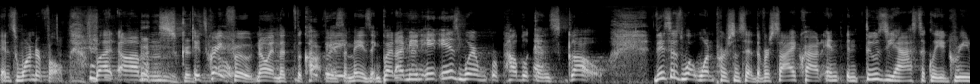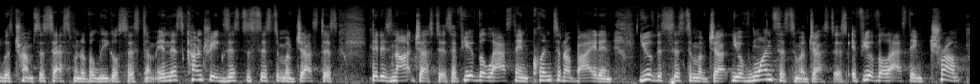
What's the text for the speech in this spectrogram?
and it's wonderful. But um, it's, it's great know. food. No, and the, the coffee is amazing. But I mean, it is where Republicans go. This is what one person said. The Versailles crowd in, enthusiastically agreed with Trump's assessment of the legal system. In this country exists a system of justice that is not justice. If you have the last name Clinton or Biden, you have the system of ju- you have one system of justice. If you have the last name Trump,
